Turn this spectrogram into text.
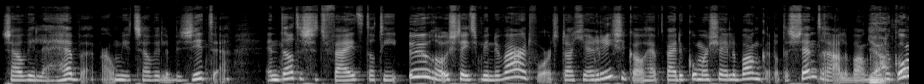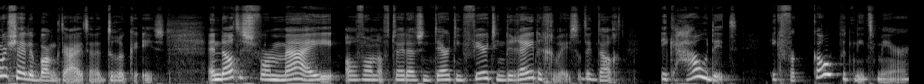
zou willen hebben, waarom je het zou willen bezitten. En dat is het feit dat die euro steeds minder waard wordt. Dat je een risico hebt bij de commerciële banken, dat de centrale bank Ja. de commerciële bank daaruit aan het drukken is. En dat is voor mij al vanaf 2013, 14 de reden geweest dat ik dacht: ik hou dit. ik verkoop het niet meer.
